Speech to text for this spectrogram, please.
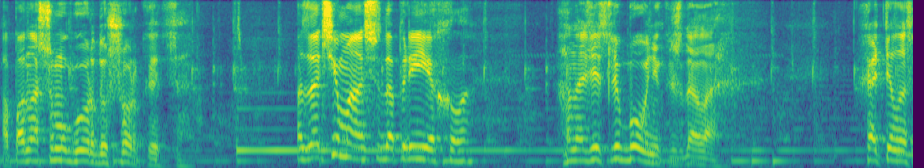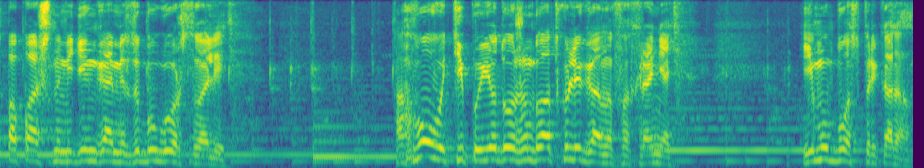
а по нашему городу шоркается. А зачем она сюда приехала? Она здесь любовника ждала. Хотела с папашиными деньгами за бугор свалить. А Вова типа ее должен был от хулиганов охранять. Ему босс приказал.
